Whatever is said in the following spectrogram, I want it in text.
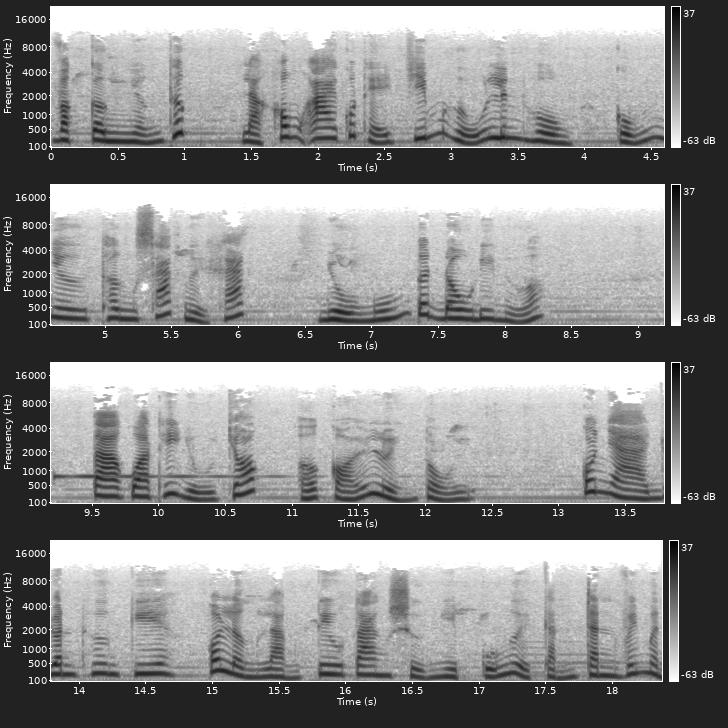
và cần nhận thức là không ai có thể chiếm hữu linh hồn cũng như thân xác người khác, dù muốn tới đâu đi nữa. Ta qua thí dụ chót ở cõi luyện tội. Có nhà doanh thương kia có lần làm tiêu tan sự nghiệp của người cạnh tranh với mình.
